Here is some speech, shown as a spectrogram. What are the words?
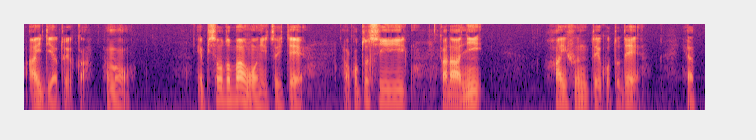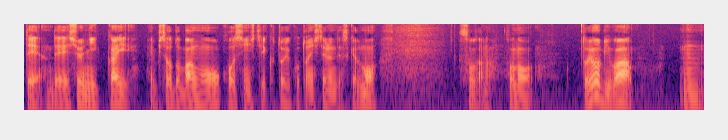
アイディアというか、あの、エピソード番号について、今年から2ハイフンということでやって、で、週に1回エピソード番号を更新していくということにしてるんですけども、そうだな、その、土曜日は、うん、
